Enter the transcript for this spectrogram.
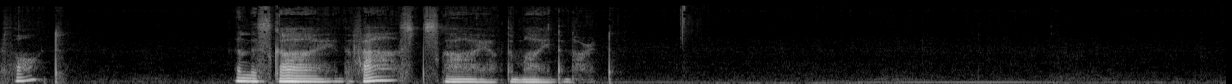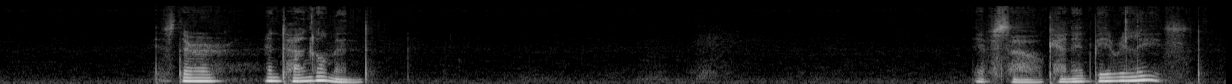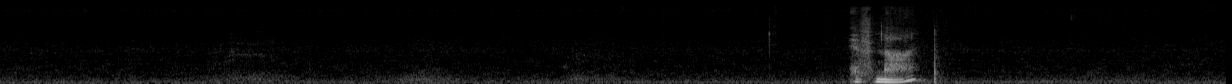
thought in the sky, the vast sky of the mind and heart? Is there entanglement? If so, can it be released? If not,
